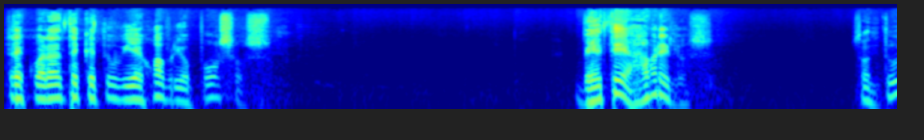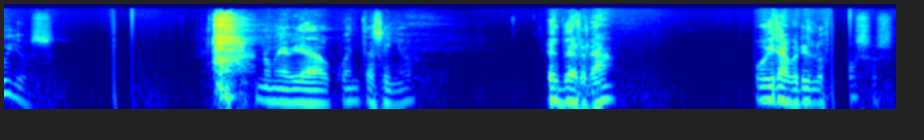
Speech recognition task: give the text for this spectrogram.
Recuérdate que tu viejo abrió pozos. Vete, ábrelos. Son tuyos. Ah, no me había dado cuenta, Señor. Es verdad. Voy a ir a abrir los pozos.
